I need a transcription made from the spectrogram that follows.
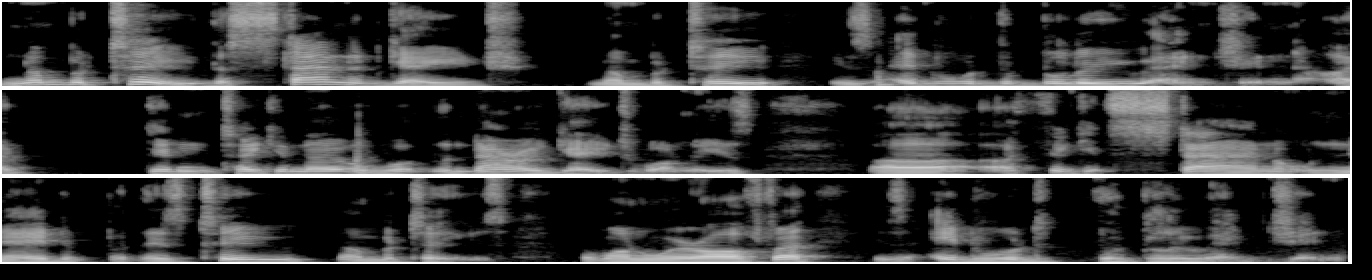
number 2, the standard gauge number 2 is Edward the Blue Engine. I didn't take a note of what the narrow gauge one is. Uh, I think it's Stan or Ned, but there's two number twos. The one we're after is Edward the Blue Engine.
